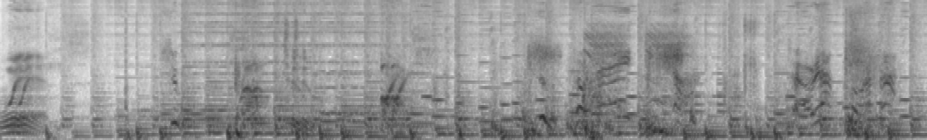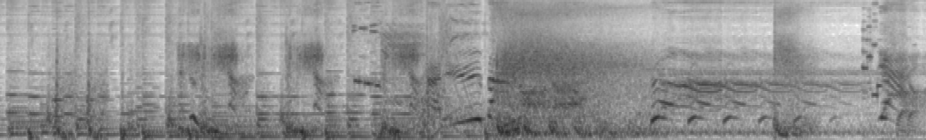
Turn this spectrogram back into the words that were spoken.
wins. シュ Round two. Fight. トレイタリャ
